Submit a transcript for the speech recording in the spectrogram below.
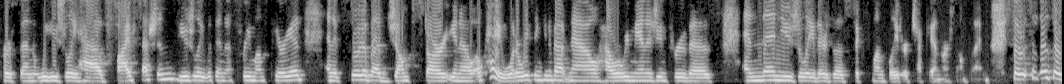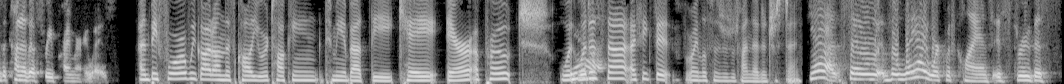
person, we usually have five sessions, usually within a three month period. And it's sort of a jump start, you know, okay, what are we thinking about now? How are we managing through this? And then usually there's a six month later check in or something. So, so those are the kind of the three primary ways. And before we got on this call, you were talking to me about the K air approach. What, yeah. what is that? I think that my listeners would find that interesting. Yeah. So the way I work with clients is through this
